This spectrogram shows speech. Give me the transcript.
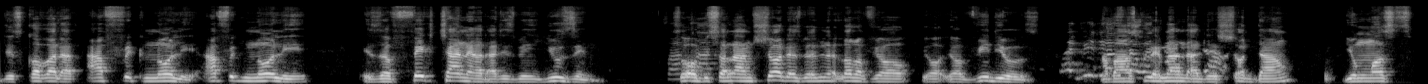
discover that Afric Noli, Afric Noli is a fake channel that is being using so, Bisola, I'm sure there's been a lot of your your, your videos, videos about Suleiman that they shut down. You must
